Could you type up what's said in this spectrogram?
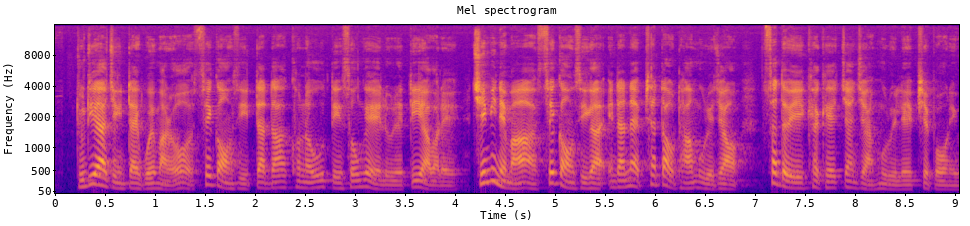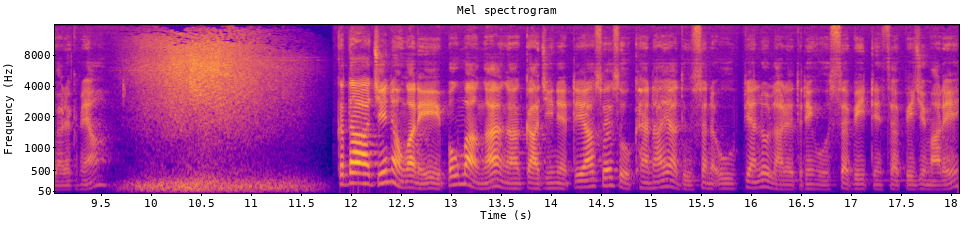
။ဒုတိယကြိမ်တိုက်ပွဲမှာတော့စစ်ကောင်စီတပ်သား9ဦးသေဆုံးခဲ့တယ်လို့လည်းသိရပါတယ်။ချင်းပြည်နယ်မှာစစ်ကောင်စီကအင်တာနက်ဖြတ်တောက်ထားမှုတွေကြောင့်ဆက်သွယ်ရေးခက်ခဲကြန့်ကြာမှုတွေလည်းဖြစ်ပေါ်နေပါတယ်ခင်ဗျာ။ ကတာချင်းတောင်ကနေပုံမှန်905ကာကြီးနဲ့တရားစွဲဆိုခံထားရသူ12ဦးပြန်လွတ်လာတဲ့တဲ့တင်ကိုဆက်ပြီးတင်ဆက်ပေးခြင်းပါတယ်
